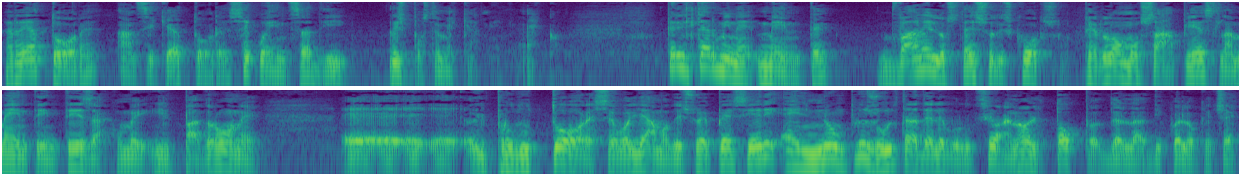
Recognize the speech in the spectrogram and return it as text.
reattore, anziché attore, sequenza di risposte meccaniche. Ecco. Per il termine mente vale lo stesso discorso. Per l'Homo sapiens la mente intesa come il padrone, eh, eh, eh, il produttore, se vogliamo, dei suoi pensieri, è il non plus ultra dell'evoluzione, no? il top del, di quello che c'è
